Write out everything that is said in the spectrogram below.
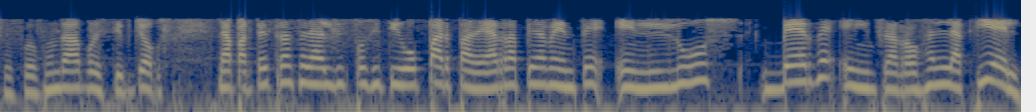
que fue fundada por Steve Jobs, la parte trasera del dispositivo parpadea rápidamente en luz verde e infrarroja en la piel,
